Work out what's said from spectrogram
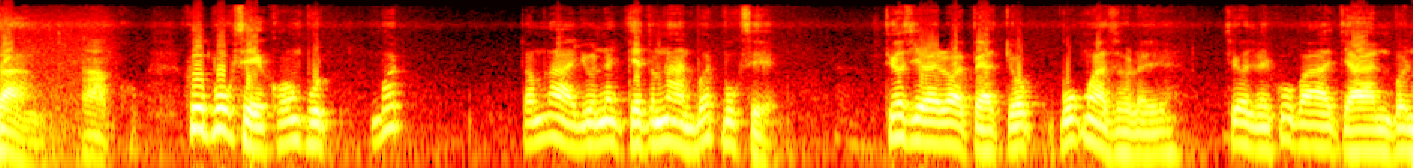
สร้าง คือปลูกเสกของบุตรเบิดตำนานอยู่ในเจ็ดตำนานเบิดปลูกเสกเชื่อสิไรร้อยแปดจบปลูกมาเท่าไรเชื่อในครูบาอาจารย์บน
